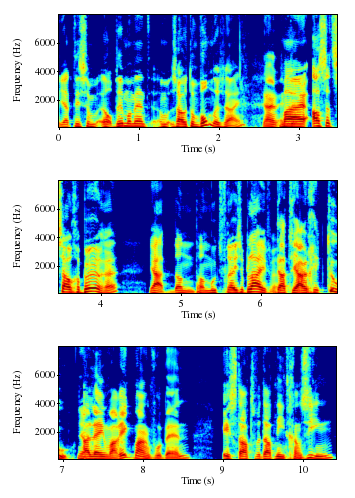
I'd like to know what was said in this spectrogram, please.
ja, het is een, op dit moment zou het een wonder zijn. Ja, Maar als het zou gebeuren, ja, dan, dan moet Vrezen blijven. Dat juich ik toe. Ja. Alleen waar ik bang voor ben, is dat we dat niet gaan zien,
